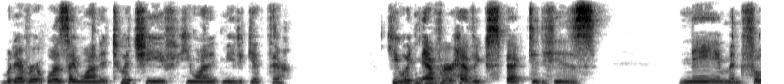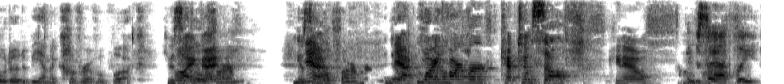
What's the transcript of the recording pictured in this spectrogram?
whatever it was I wanted to achieve, he wanted me to get there. He would never have expected his name and photo to be on the cover of a book. He was oh, a little farmer. He was yeah. a little farmer. You know, yeah, quiet you know? farmer, kept himself you know. Exactly.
